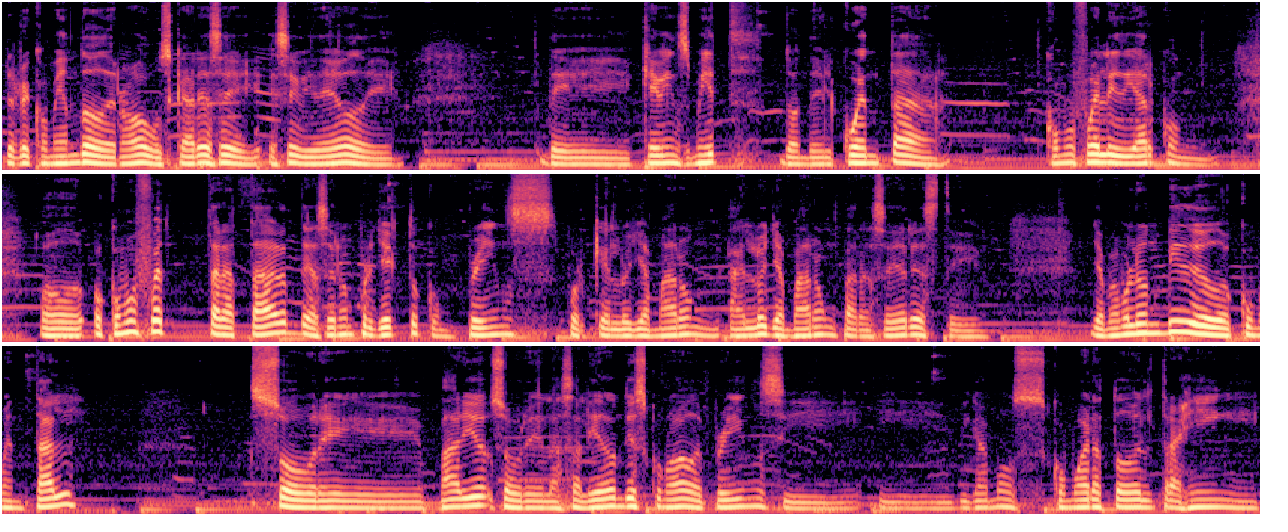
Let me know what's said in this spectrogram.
les recomiendo de nuevo buscar ese, ese video de, de Kevin Smith, donde él cuenta cómo fue lidiar con, o, o cómo fue tratar de hacer un proyecto con Prince, porque lo llamaron, a él lo llamaron para hacer este, llamémosle un video documental sobre varios sobre la salida de un disco nuevo de Prince y, y, digamos cómo era todo el trajín y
